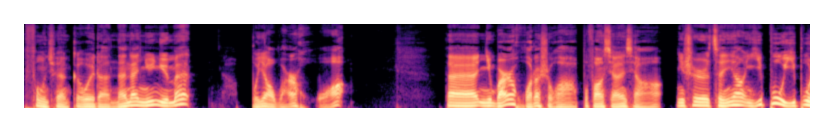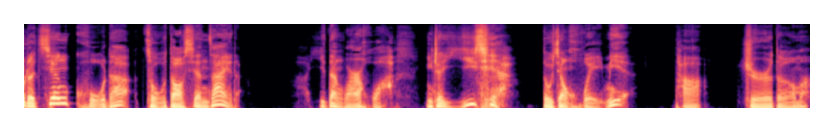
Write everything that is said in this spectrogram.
奉劝各位的男男女女们，不要玩火。在你玩火的时候啊，不妨想一想，你是怎样一步一步的艰苦的走到现在的。一旦玩火，你这一切都将毁灭，它值得吗？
